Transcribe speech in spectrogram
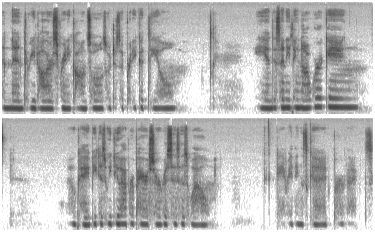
and then $3 for any consoles, which is a pretty good deal. And is anything not working? Okay, because we do have repair services as well. Okay, everything's good. Perfect.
